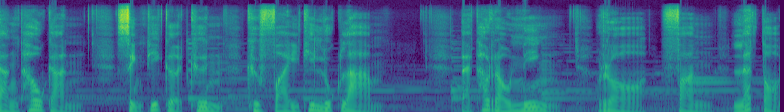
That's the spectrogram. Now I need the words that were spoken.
ดังเท่ากัน สิ่งที่เกิดขึ้นคือไฟที่ลุกลาม แต่ถ้าเรานิ่ง รอ ฟัง และตอบ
